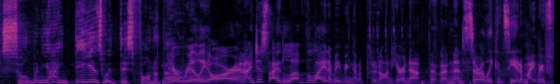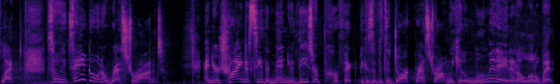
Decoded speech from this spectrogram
So many ideas with this Vonabelle. There really are. And I just, I love the light. I'm even gonna put it on here, not that I necessarily can see it. It might reflect. So say you go in a restaurant and you're trying to see the menu, these are perfect because if it's a dark restaurant, we can illuminate it a little bit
